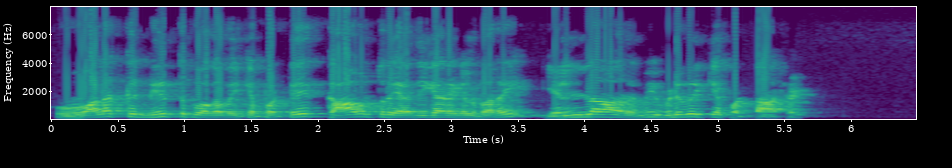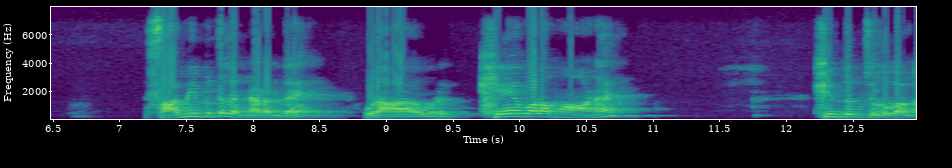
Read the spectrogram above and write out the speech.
வழக்கு நீர்த்து போக வைக்கப்பட்டு காவல்துறை அதிகாரிகள் வரை எல்லாருமே விடுவிக்கப்பட்டார்கள். சமீபத்தில் நடந்த ஒரு ஒரு கேவலமான ஹிந்துன்னு சொல்லுவாங்க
